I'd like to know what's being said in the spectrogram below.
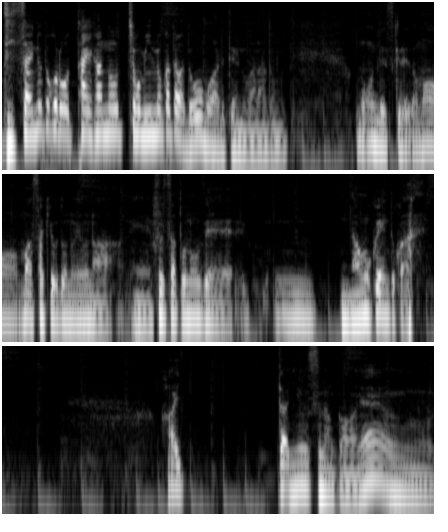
実際のところ大半の町民の方はどう思われてるのかなと思うんですけれども、まあ、先ほどのような、えーふるさと納税、うん何億円とか 入ったニュースなんかはね、うん、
